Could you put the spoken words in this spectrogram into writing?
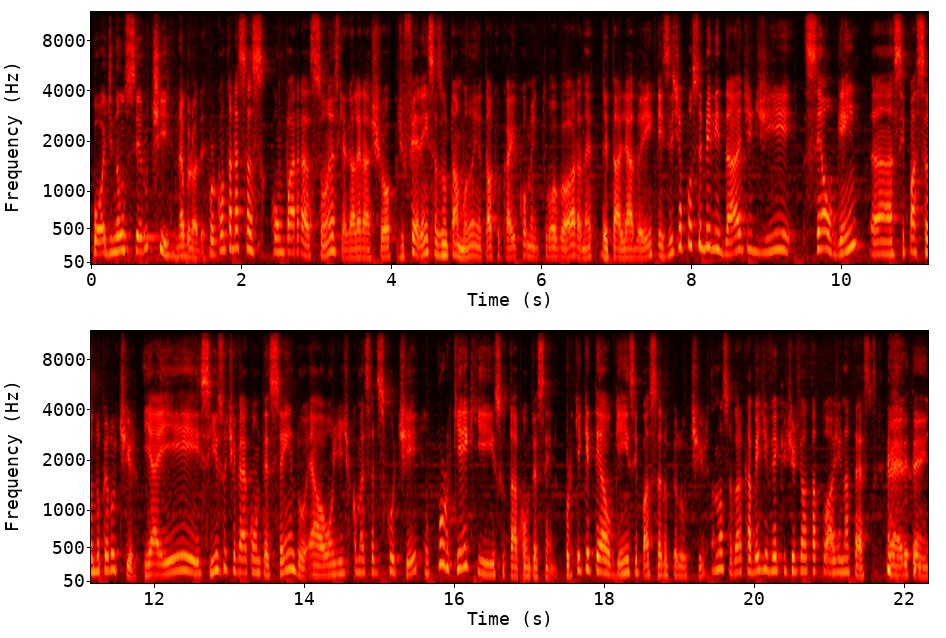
pode não ser o Tyr, né, brother? Por conta dessas comparações que a galera achou, diferenças no tamanho e tal, que o Caio comentou agora, né, detalhado aí, existe a possibilidade de ser alguém alguém uh, se passando pelo Tyr. E aí, se isso estiver acontecendo, é onde a gente começa a discutir o porquê que isso tá acontecendo. Por que que tem alguém se passando pelo Tyr? Nossa, agora acabei de ver que o Tyr tem uma tatuagem na testa. É, ele tem.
